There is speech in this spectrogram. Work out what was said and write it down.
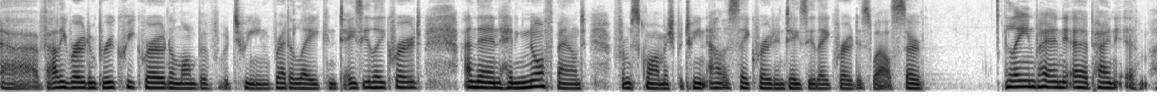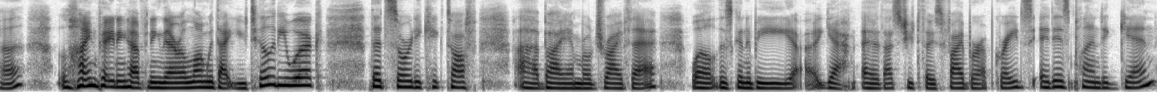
uh, Valley Road and Brew Creek Road, along between Redder Lake and Daisy Lake Road, and then heading northbound from Squamish between Alice Lake Road and Daisy Lake Road as well. So lane pain, uh, pain, uh, huh? line painting happening there, along with that utility work that's already kicked off uh, by Emerald Drive there. Well, there's going to be, uh, yeah, uh, that's due to those fiber upgrades. It is planned again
